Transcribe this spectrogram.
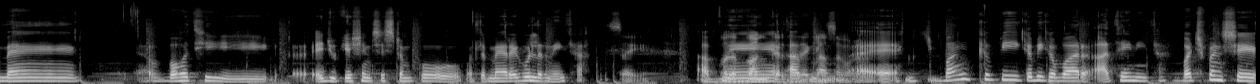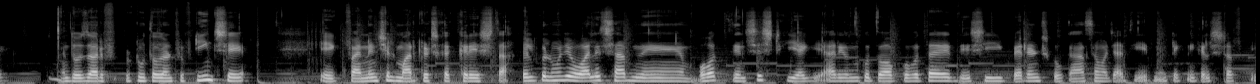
میں بہت ہی ایجوکیشن سسٹم کو مطلب میں ریگولر نہیں تھا۔ صحیح۔ بنک بھی کبھی کبھار آتے ہی نہیں تھا۔ بچپن سے دو ہزار ٹو تھاؤزینڈ ففٹین سے ایک فائنینشیل مارکیٹس کا کریز تھا۔ بالکل مجھے والد صاحب نے بہت انسسٹ کیا کہ یار ان کو تو آپ کو پتہ ہے دیسی پیرنٹس کو کہاں سمجھ آتی ہے اتنی ٹیکنیکل اسٹف کی۔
